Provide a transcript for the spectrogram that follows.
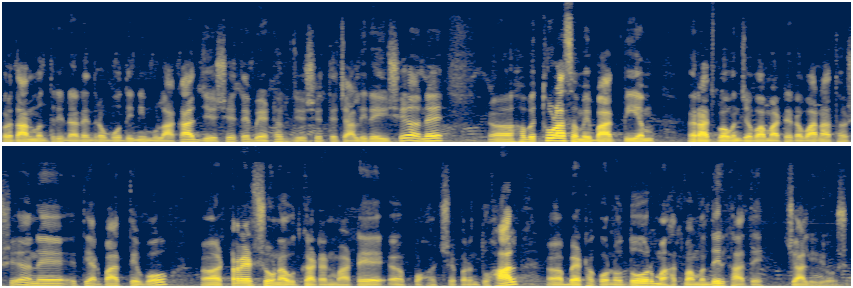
પ્રધાનમંત્રી નરેન્દ્ર મોદીની મુલાકાત જે છે તે બેઠક જે છે તે ચાલી રહી છે. અને હવે થોડા સમય બાદ પીએમ રાજભવન જવા માટે રવાના થશે અને ત્યારબાદ તેઓ ટ્રેડ શોના ઉદ્ઘાટન માટે પહોંચશે. પરંતુ હાલ બેઠકોનો દોર મહાત્મા મંદિર ખાતે ચાલી રહ્યો છે.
